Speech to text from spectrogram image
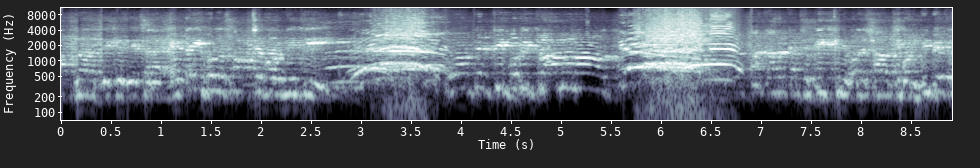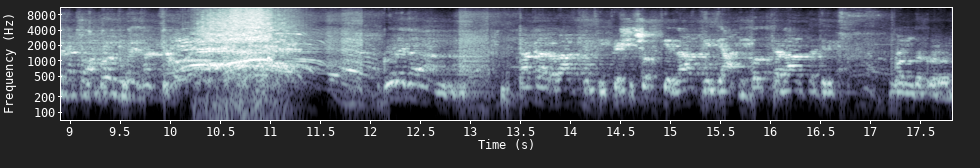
আপনারা দেখে দিয়েছেন এটাই হলো সবচেয়ে বড় নীতি। কি পবিত্র আমানত টাকার কাছে বিক্রি হলে সারা জীবন বিবেকের কাছে অপরাধী হয়ে হবে। ঘুরে দাঁড়ান। টাকার রাজনীতি পেশি শক্তির রাজনীতি, আধিপত্যের রাজনীতি বন্ধ করুন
